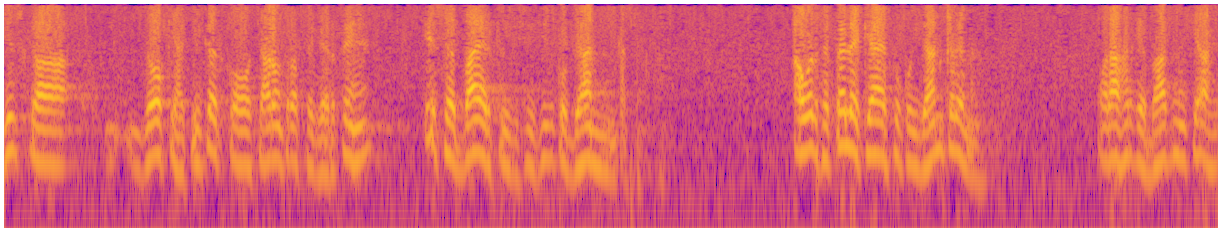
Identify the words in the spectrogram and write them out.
جس کا جو کی حقیقت کو چاروں طرف سے گھیرتے ہیں، اس سے باہر کی کسی چیز کو بیان نہیں کر سکتا۔ اول سے پہلے کیا ہے اس کو کوئی بیان کرے نا؟ اور آخر کے بعد میں کیا ہے؟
